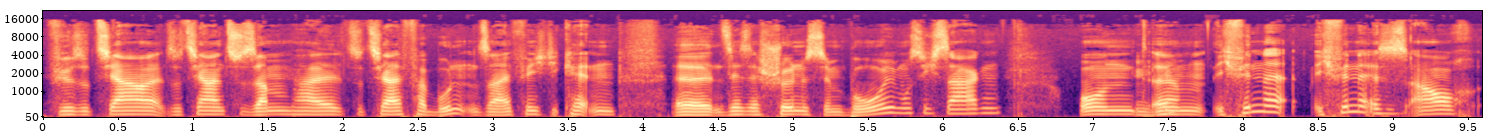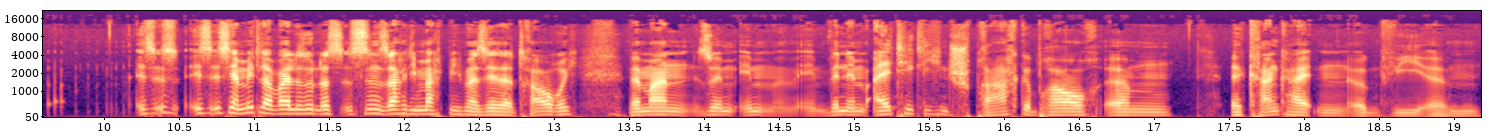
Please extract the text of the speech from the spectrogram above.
für sozial, sozialen Zusammenhalt, sozial verbunden sein, finde ich die Ketten äh, ein sehr, sehr schönes Symbol, muss ich sagen. Und Mhm. ähm, ich finde, ich finde, es ist auch, es ist, es ist ja mittlerweile so, das ist eine Sache, die macht mich mal sehr, sehr traurig, wenn man so im, im, im wenn im alltäglichen Sprachgebrauch ähm, äh, Krankheiten irgendwie ähm,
